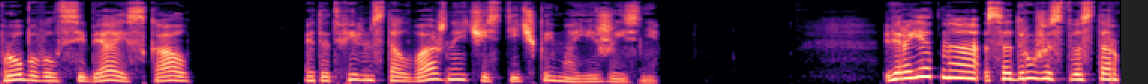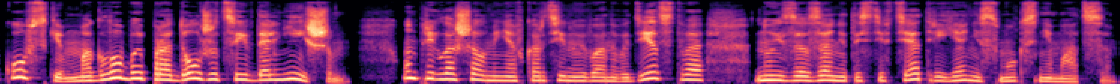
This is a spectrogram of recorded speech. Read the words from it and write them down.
пробовал себя, искал. Этот фильм стал важной частичкой моей жизни. Вероятно, содружество с Тарковским могло бы продолжиться и в дальнейшем. Он приглашал меня в картину Иванова детства, но из-за занятости в театре я не смог сниматься.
